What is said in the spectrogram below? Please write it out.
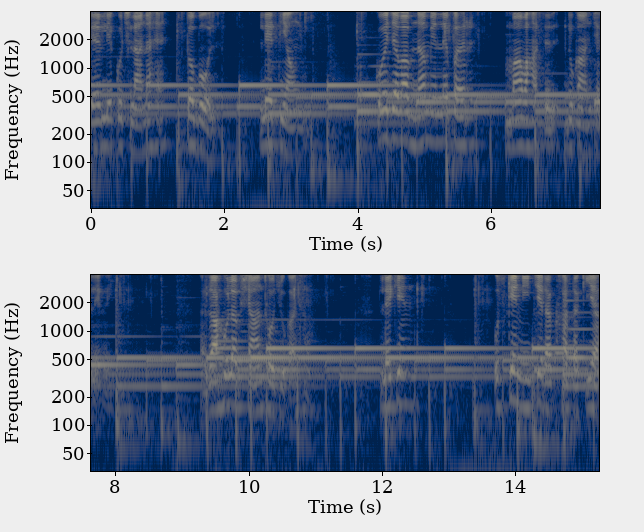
तेरे लिए कुछ लाना है तो बोल, लेती आऊँगी। कोई जवाब न मिलने पर माँ वहाँ से दुकान चले गई। राहुल अब शांत हो चुका था। लेकिन उसके नीचे रखा तकिया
